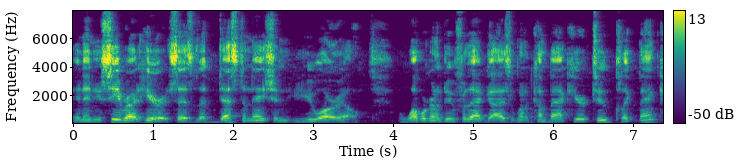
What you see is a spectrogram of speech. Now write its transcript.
And then you see right here, it says the destination URL. What we're going to do for that, guys, we're going to come back here to ClickBank.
